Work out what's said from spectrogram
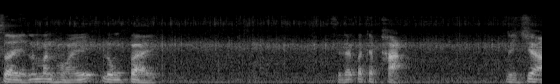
ใส่น้ำมันหอยลงไป เสร็จแล้วก็จะผัดเดี๋ยวจ้า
